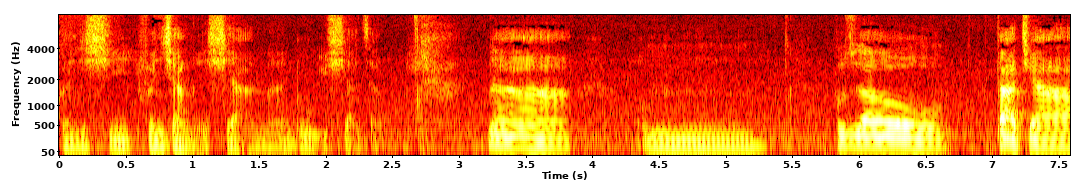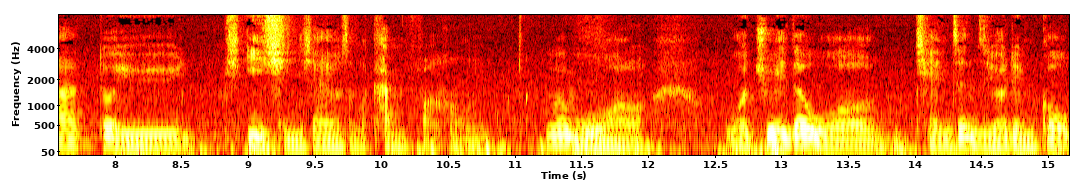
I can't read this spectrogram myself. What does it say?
分析分享一下，来录一下这样。那嗯，不知道大家对于疫情现在有什么看法哈？因为我我觉得我前阵子有点过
